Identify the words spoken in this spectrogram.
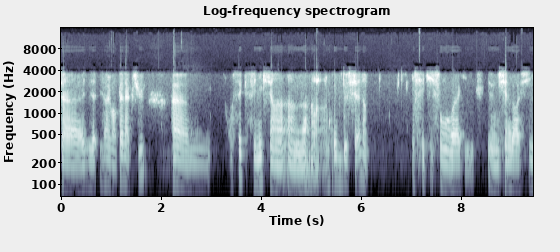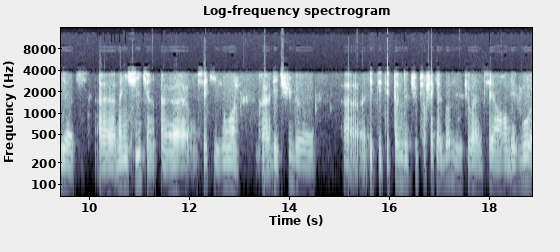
ça, ils arrivent en pleine actu. Euh, on sait que Phoenix c'est un, un, un, groupe de scène. On sait qu'ils sont voilà, qu'ils ont une scénographie euh, euh magnifique. Euh, on sait qu'ils ont euh, des tubes, des, des, des, tonnes de tubes sur chaque album. Donc voilà, c'est un rendez-vous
